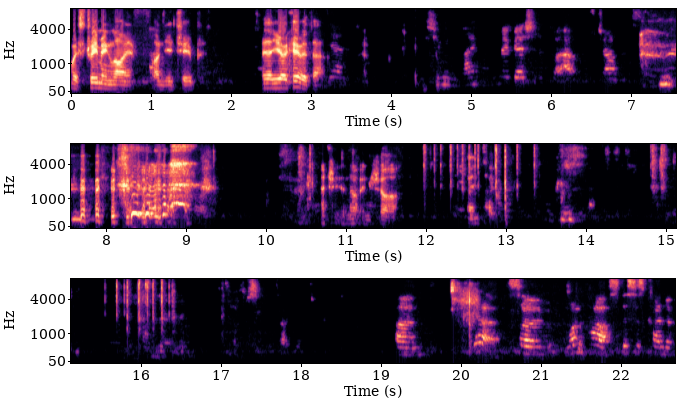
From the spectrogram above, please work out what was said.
We're streaming live on YouTube. Are you okay with that? Streaming live. Maybe I should have got out of pajamas. Actually, I'm not sure. Authentic. Um, yeah, so one pass, this is kind of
